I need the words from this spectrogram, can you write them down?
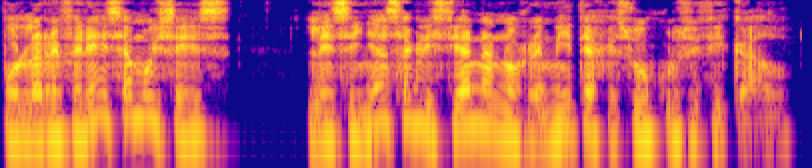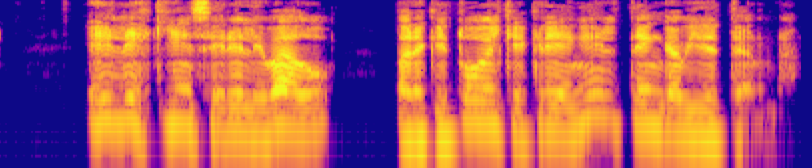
por la referencia a Moisés, la enseñanza cristiana nos remite a Jesús crucificado. Él es quien será elevado para que todo el que cree en Él tenga vida eterna.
